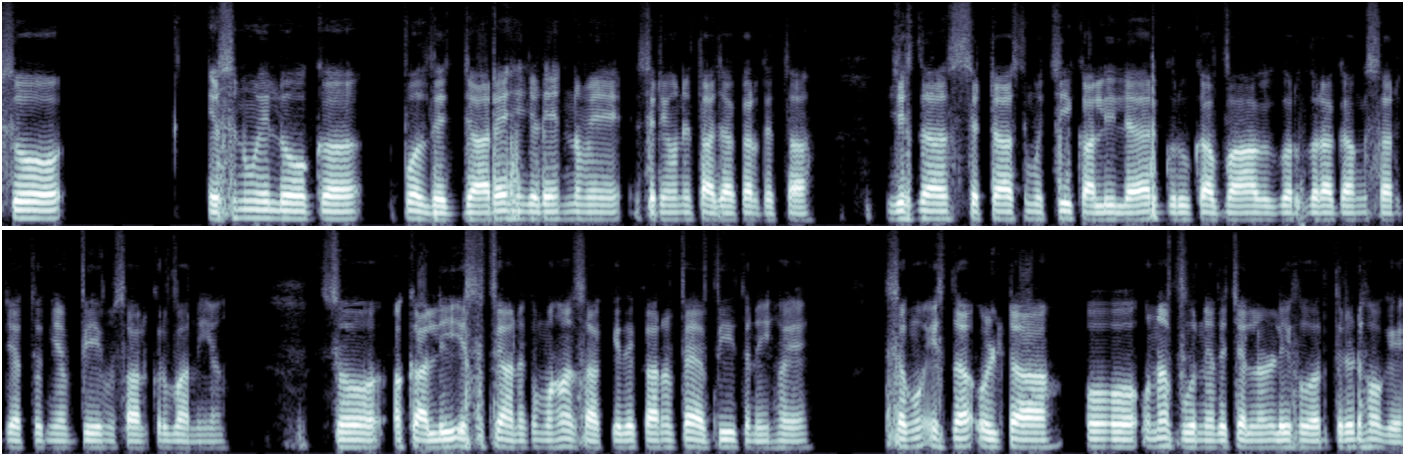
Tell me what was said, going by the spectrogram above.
ਸੋ ਇਸ ਨੂੰ ਇਹ ਲੋਕ ਭੁੱਲਦੇ ਜਾ ਰਹੇ ਹਨ ਜਿਹੜੇ ਨਵੇਂ ਸਿਰਿਓਂ ਨੇ ਤਾਜ਼ਾ ਕਰ ਦਿੱਤਾ। ਜਿਸ ਦਾ ਸਿੱਟਾ, ਸਮੁੱਚੀ ਕਾਲੀ ਲਹਿਰ, ਗੁਰੂ ਕਾ ਬਾਗ, ਗੁਰਦੁਆਰਾ ਗੰਗਸਰ ਜੈਤੋ ਦੀਆਂ ਬੇਮਿਸਾਲ ਕੁਰਬਾਨੀਆਂ। ਸੋ ਅਕਾਲੀ ਇਸ ਭਿਆਨਕ ਮਹਾਸਾਕੇ ਦੇ ਕਾਰਨ ਭੈਭੀਤ ਨਹੀਂ ਹੋਏ। ਸਗੋਂ ਇਸ ਦਾ ਉਲਟਾ ਉਹ ਉਹਨਾਂ ਪੂਰਨਿਆਂ ਦੇ ਚੱਲਣ ਲਈ ਹੋਰ ਦ੍ਰਿੜ ਹੋ ਗਏ।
